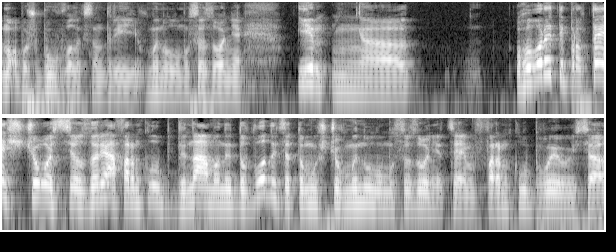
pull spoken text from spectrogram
ну або ж був в Олександрії в минулому сезоні. І е, говорити про те, що ось зоря фармклуб Динамо не доводиться, тому що в минулому сезоні цей фармклуб виявився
